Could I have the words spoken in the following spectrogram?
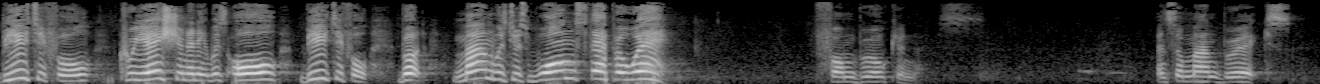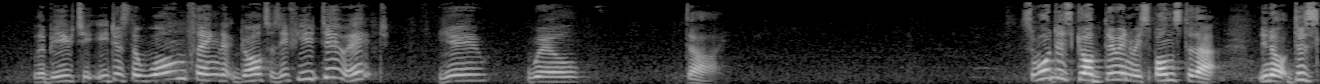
beautiful creation, and it was all beautiful. But man was just one step away from brokenness. And so man breaks the beauty. He does the one thing that God says if you do it, you will die. So, what does God do in response to that? You know, does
